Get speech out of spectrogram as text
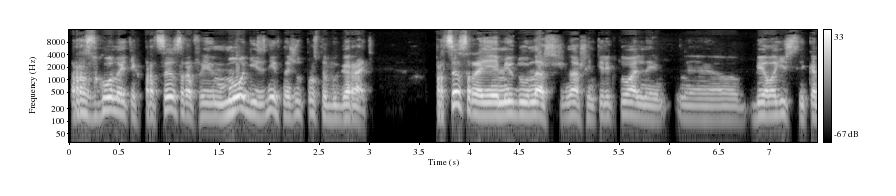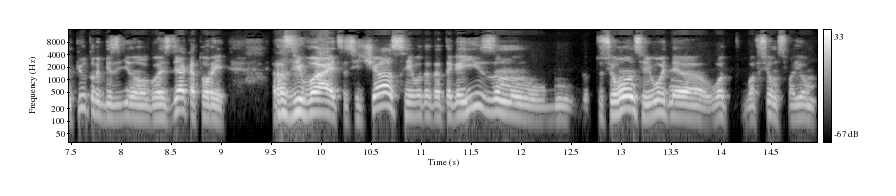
разгона этих процессоров, и многие из них начнут просто выгорать. Процессоры, я имею в виду наш, наш интеллектуальный э, биологический компьютер без единого гвоздя, который развивается сейчас, и вот этот эгоизм, то есть он сегодня вот во всем своем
